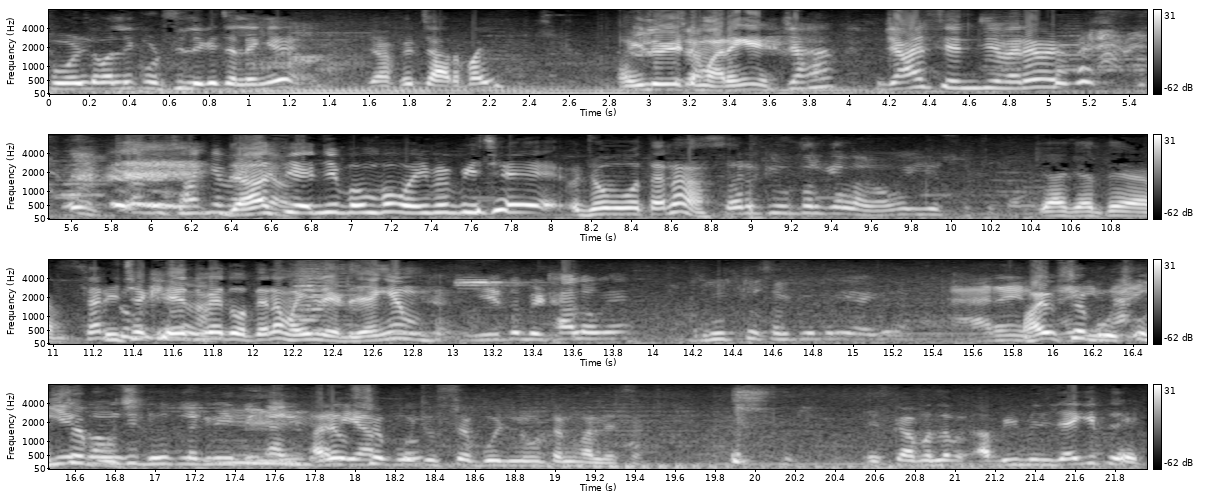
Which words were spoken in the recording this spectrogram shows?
फोल्ड वाली कुर्सी लेके चलेंगे या फिर चारपाई? वहीं लोग ये मारेंगे। जहाँ जहाँ सीएनजी भरे हुए बिछा के बैठ जहाँ जाओ। पंप वहीं पे पीछे जो वो होता है ना। सर के ऊपर क्या लगाओ ये सोचो। क्या कहते हैं? सर पीछे खेत वेत होते हैं ना वहीं लेट जाएँगे हम। ये तो बिठा लोगे। धूप तो सर के ऊपर ही आएगी अरे भाई, उससे पूछ, उससे पूछ। धूप लग रही थी अरे उससे पूछ उससे पूछ न्यूटन वाले से। इसका मतलब अभी मिल जाएगी प्लेट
